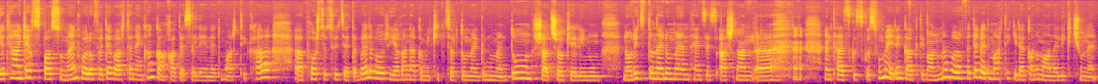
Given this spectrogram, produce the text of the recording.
եթե անկեղծ սպասում ենք, որովհետև արդեն այնքան կանխատեսելի են այդ մարտիկ, հա, փորձը ցույց է տվել, որ եղանակը մի քիչ ծրտում է, գնում են տուն, շատ շոկ է լինում, նորից տներում են, հենց այս աշնան ընթացքը սկսվում է, իրենք ակտիվանում են, որովհետև այդ մարտիկ իրականում անելիք չունեն։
